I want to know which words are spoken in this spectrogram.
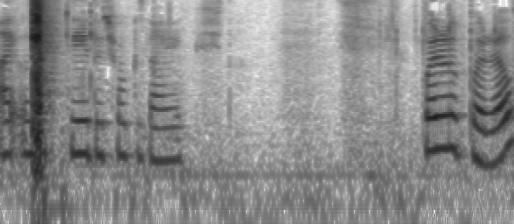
Ay o diye de çok güzel yakıştı. Parıl parıl.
